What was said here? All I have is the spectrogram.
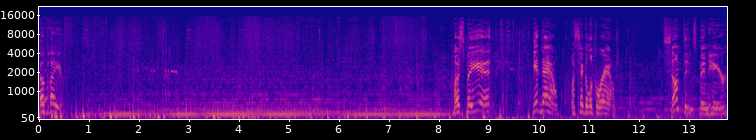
Up here. Must be it. Get down. Let's take a look around. Something's been here.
